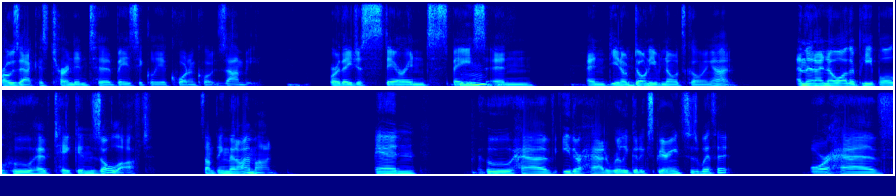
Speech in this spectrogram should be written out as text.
Prozac has turned into basically a quote unquote zombie, where they just stare into space mm-hmm. and and you know don't even know what's going on. And then I know other people who have taken Zoloft, something that I'm on, and who have either had really good experiences with it or have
